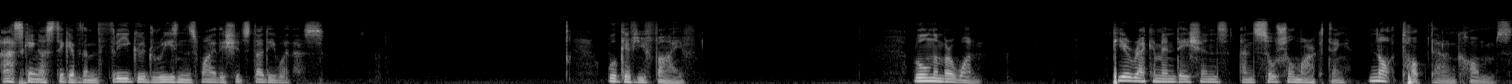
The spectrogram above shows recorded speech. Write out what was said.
asking us to give them three good reasons why they should study with us? We'll give you five. Rule number one peer recommendations and social marketing, not top down comms.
